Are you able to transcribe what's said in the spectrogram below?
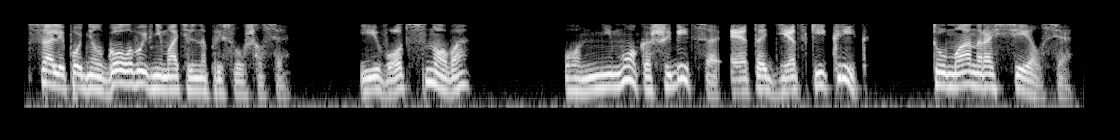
Салли поднял голову и внимательно прислушался. И вот снова. Он не мог ошибиться, это детский крик. Туман рассеялся —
